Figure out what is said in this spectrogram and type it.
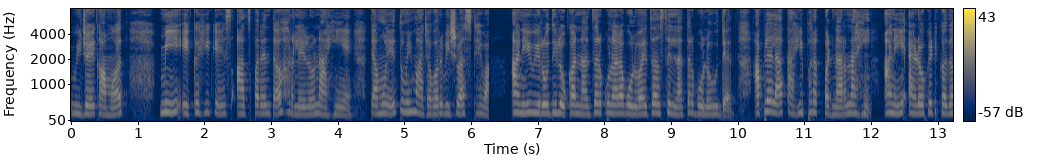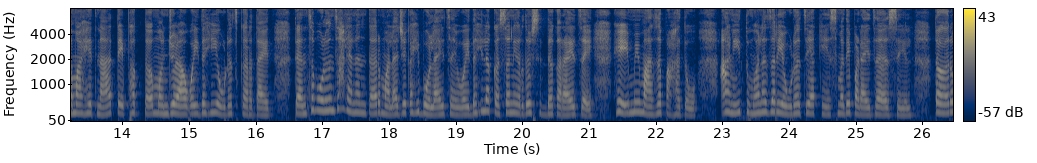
विजय कामत मी एकही केस आजपर्यंत हरलेलो नाही आहे त्यामुळे तुम्ही माझ्यावर विश्वास ठेवा. आणि विरोधी लोकांना जर कुणाला बोलवायचं असेल ना तर बोलवू द्यात. आपल्याला काही फरक पडणार नाही. आणि ॲडव्होकेट कदम आहेत ना ते फक्त मंजुळा वैदही एवढंच करतायत. त्यांचं बोलून झाल्यानंतर मला जे काही बोलायचं आहे वैदहीला कसं निर्दोष सिद्ध करायचं आहे हे मी माझं पाहतो. आणि तुम्हाला जर एवढंच या केसमध्ये पडायचं असेल तर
